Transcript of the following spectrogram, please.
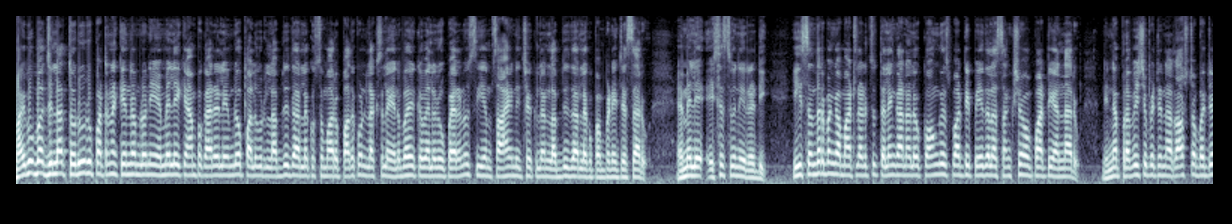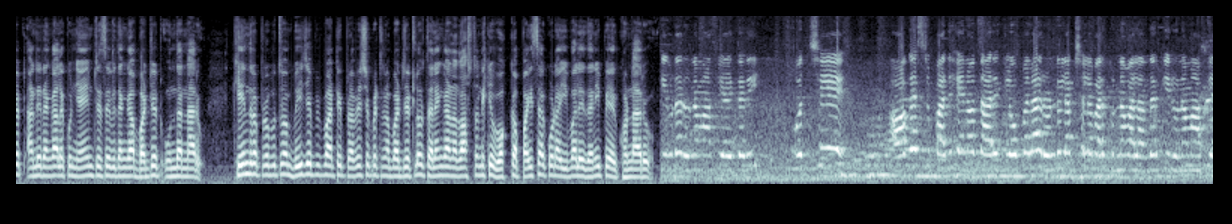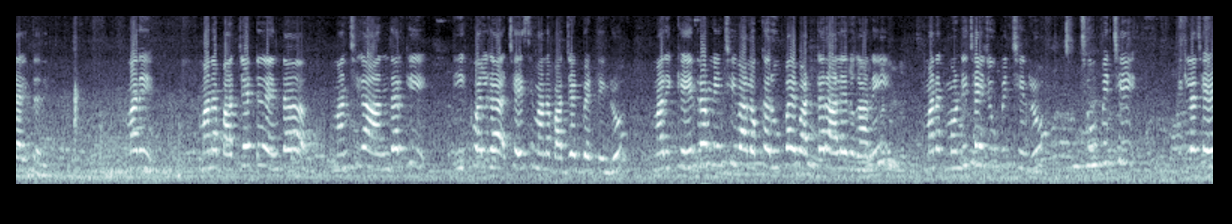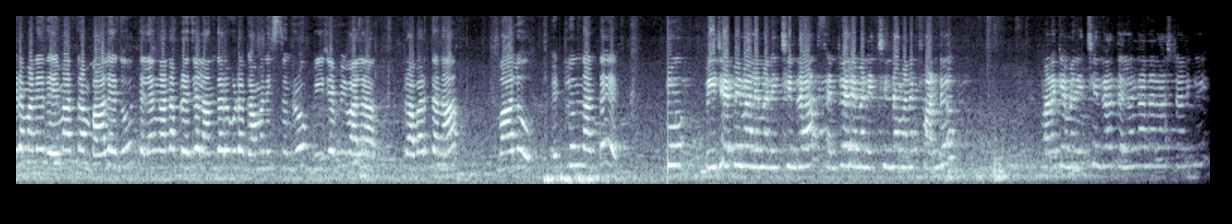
మహబూబాద్ జిల్లా తొరూరు పట్టణ కేంద్రంలోని ఎమ్మెల్యే క్యాంపు కార్యాలయంలో పలువురు లబ్ధిదారులకు సుమారు పదకొండు లక్షల ఎనభై ఒక వేల రూపాయలను సీఎం సహాయ చెక్కులను లబ్ధిదారులకు పంపిణీ చేశారు. ఎమ్మెల్యే యశస్విని రెడ్డి. ఈ సందర్భంగా మాట్లాడుతూ తెలంగాణలో కాంగ్రెస్ పార్టీ పేదల సంక్షేమ పార్టీ అన్నారు. నిన్న ప్రవేశపెట్టిన రాష్ట్ర బడ్జెట్ అన్ని రంగాలకు న్యాయం చేసే విధంగా బడ్జెట్ ఉందన్నారు. కేంద్ర ప్రభుత్వం బీజేపీ పార్టీ ప్రవేశపెట్టిన బడ్జెట్లో తెలంగాణ రాష్ట్రానికి ఒక్క పైసా కూడా ఇవ్వలేదని పేర్కొన్నారు. వచ్చే ఆగస్టు పదిహేనో తారీఖు లోపల రెండు లక్షల వరకు ఉన్న వాళ్ళందరికీ రుణమాఫీ అవుతుంది. మరి మన బడ్జెట్ ఎంత మంచిగా అందరికీ ఈక్వల్గా చేసి మన బడ్జెట్ పెట్టిండ్రు. మరి కేంద్రం నుంచి వాళ్ళు ఒక్క రూపాయి పట్టుక రాలేదు కానీ మనకు మొండి చేయి చూపించిండ్రు. చూపించి ఇట్లా చేయడం అనేది ఏమాత్రం బాగాలేదు తెలంగాణ ప్రజలందరూ కూడా గమనిస్తుండ్రు. బీజేపీ వాళ్ళ ప్రవర్తన వాళ్ళు ఎట్లుందంటే బీజేపీ వాళ్ళు ఏమైనా ఇచ్చిండ్రా? సెంట్రల్ ఏమైనా ఇచ్చిందా మనకి ఫండ్? మనకేమైనా ఇచ్చిండ్రా తెలంగాణ రాష్ట్రానికి?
